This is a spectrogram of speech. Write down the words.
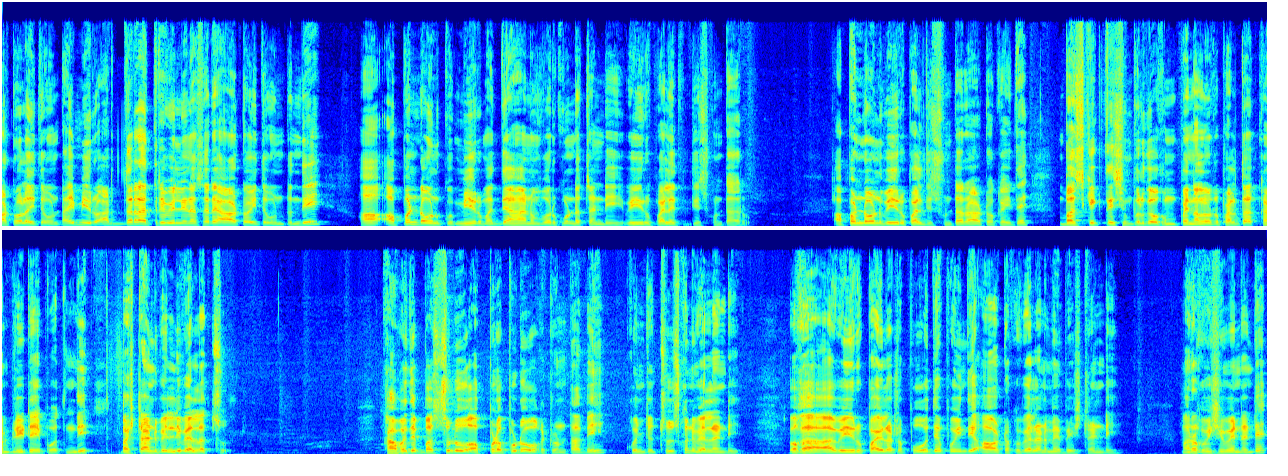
ఆటోలు అయితే ఉంటాయి. మీరు అర్ధరాత్రి వెళ్ళినా సరే ఆటో అయితే ఉంటుంది. అప్ అండ్ డౌన్కు మీరు మధ్యాహ్నం వరకు ఉండొచ్చండి. వెయ్యి రూపాయలు అయితే తీసుకుంటారు. అప్ అండ్ డౌన్ వెయ్యి రూపాయలు తీసుకుంటారు ఆటోకి అయితే బస్కి ఎక్కితే సింపుల్గా ఒక ముప్పై నలభై రూపాయలతో కంప్లీట్ అయిపోతుంది. బస్ స్టాండ్ వెళ్ళి వెళ్ళొచ్చు. కాకపోతే బస్సులు అప్పుడప్పుడు ఒకటి ఉంటుంది. కొంచెం చూసుకొని వెళ్ళండి. ఒక వెయ్యి రూపాయలు అట్లా పోతే పోయింది ఆటోకు వెళ్ళడమే బెస్ట్ అండి. మరొక విషయం ఏంటంటే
